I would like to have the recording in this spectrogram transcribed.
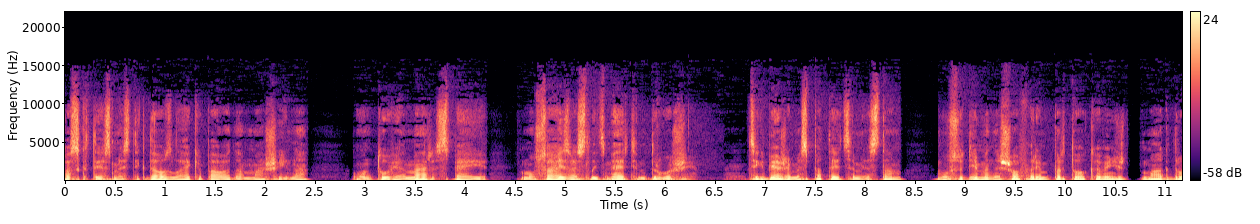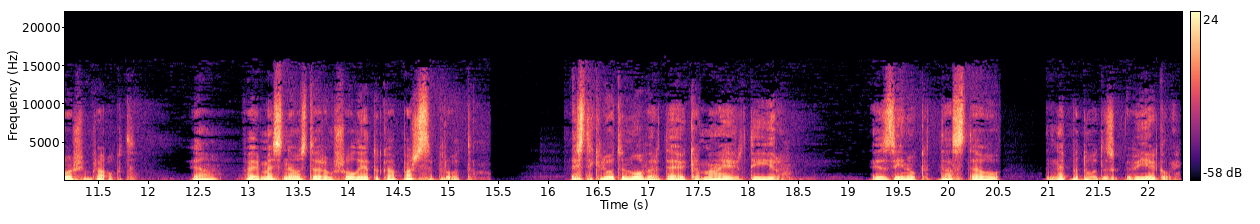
Paskaties, mēs tik daudz laika pavadām mašīnā, un tu vienmēr spēji mūs aizvest līdz mērķim droši. Cik bieži mēs pateicamies tam mūsu ģimenes šoferim par to, ka viņš māk droši braukt? Ja? Vai mēs neuztveram šo lietu kā pašsaprotamu? Es tik ļoti novērtēju, ka māja ir tīra. Es zinu, ka tas tev nepadodas viegli,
